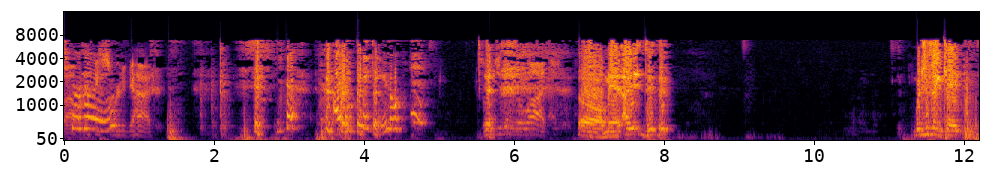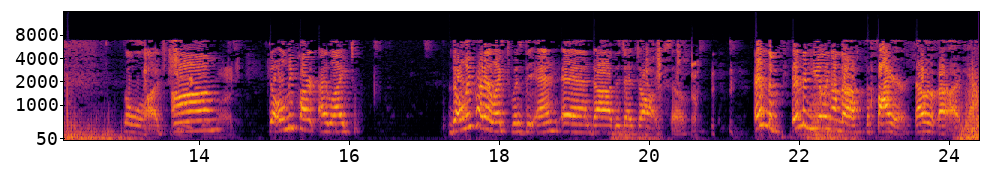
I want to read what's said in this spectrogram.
I swear to God. I will kick you. What did you think of the? Oh man, I the, the, what'd you think, Kate? The lodge. Did the Um, lodge? the only part I liked, the only part I liked was the end and uh, the dead dog. So, and the and the kneeling on the the fire. That was uh, uh, yeah.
